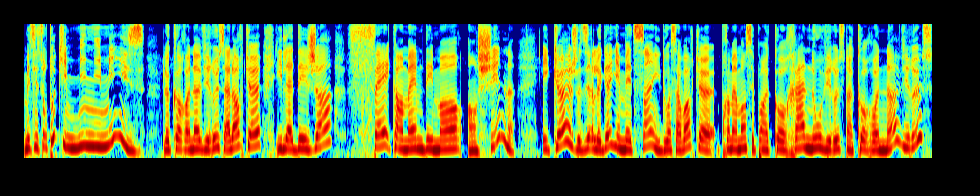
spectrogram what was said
mais c'est surtout qu'il minimise le coronavirus alors que il a déjà fait quand même des morts en Chine. Et que je veux dire le gars il est médecin, il doit savoir que premièrement c'est pas un coronavirus, c'est un coronavirus.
